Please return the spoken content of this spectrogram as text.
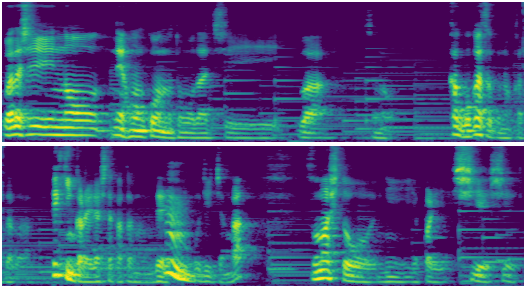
私のね、香港の友達は、その、かご家族の方が、北京からいらした方なんで、うんおじいちゃんが、その人にやっぱりシエシエ、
